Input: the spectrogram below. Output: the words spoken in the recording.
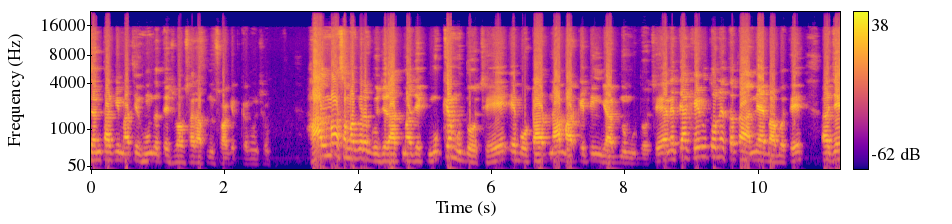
જનતા કી માંથી હું દતેશ ભાવસાર આપનું સ્વાગત કરું છું. હાલમાં સમગ્ર ગુજરાતમાં જે મુખ્ય મુદ્દો છે, એ બોટાદના માર્કેટિંગ યાર્ડનો મુદ્દો છે અને ત્યાં ખેડૂતોને થતા અન્યાય બાબતે જે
